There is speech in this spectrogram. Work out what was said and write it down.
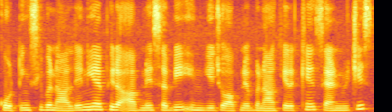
कोटिंग सी बना लेनी है। फिर आपने सभी इन ये जो आपने बना के रखे हैं सैंडविचेस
